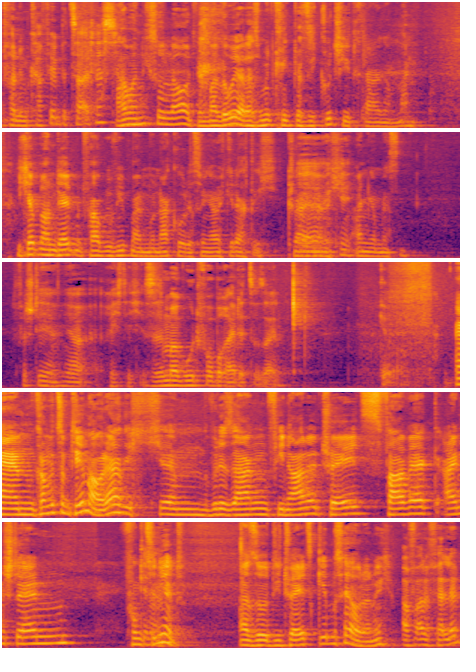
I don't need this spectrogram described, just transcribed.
von dem Kaffee bezahlt hast? Aber nicht so laut, wenn Maloja das mitkriegt, dass ich Gucci trage. Mann. Ich habe noch ein Date mit Fabio Wiedmann in Monaco, deswegen habe ich gedacht, ich kleide ja, mich okay. angemessen. Verstehe, ja, richtig. Es ist immer gut, vorbereitet zu sein. Genau. Ähm, kommen wir zum Thema, oder? Ich ähm, würde sagen, Finale, Trails, Fahrwerk einstellen, funktioniert. Also die Trails geben es her, oder nicht? Auf alle Fälle.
